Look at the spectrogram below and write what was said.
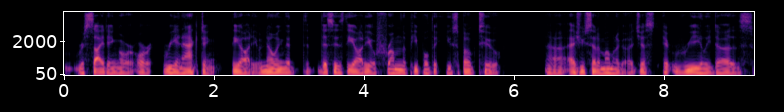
reciting or or reenacting the audio. Knowing that th- this is the audio from the people that you spoke to, uh, as you said a moment ago, it just it really does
